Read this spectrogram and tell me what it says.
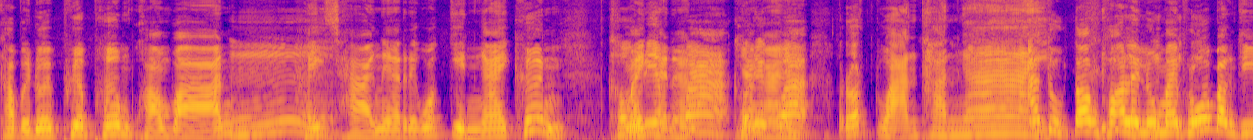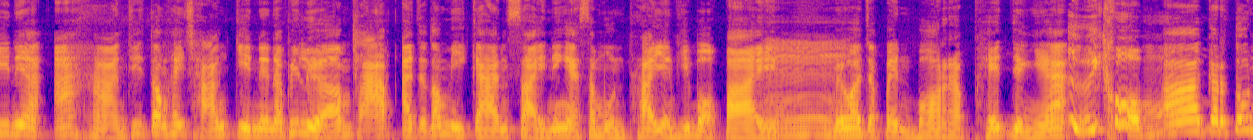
เข้าไปด้วยเพื่อเพิ่มความหวานอืมให้ช้างเนี่ยเรียกว่ากินง่ายขึ้น เขาไม่เรียแค่กนั้นว่าเขาเรียกงไงว่ารสหวานทานง่ายอะถูกต้องเพราะอะไรรู้ไหมเพราะว่าบางทีเนี่ยอาหารที่ต้องให้ช้างกินเนี่ยนะพี่เหลือมครับอาจจะต้องมีการใส่นี่ไงสมุนไพรอย่างที่บอกไปอืมไม่ว่าจะเป็นบอระเพ็ดอย่างเงี้ยเอ้ยขมอ่ากระตุ้น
